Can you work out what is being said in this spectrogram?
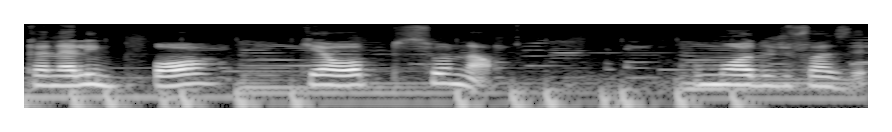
canela em pó, que é opcional. O modo de fazer:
